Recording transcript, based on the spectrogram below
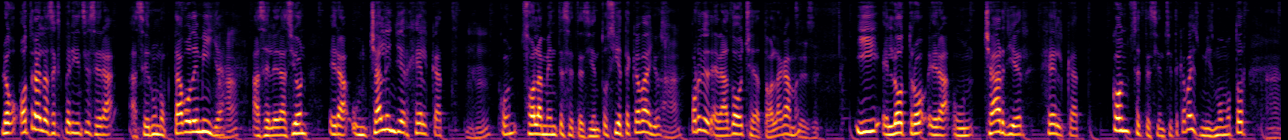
Luego, otra de las experiencias era hacer un octavo de milla, Ajá. aceleración, era un Challenger Hellcat con solamente 707 caballos, Ajá. porque era Dodge, era toda la gama, Sí, sí. y el otro era un Charger Hellcat con 707 caballos, mismo motor. Ajá.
